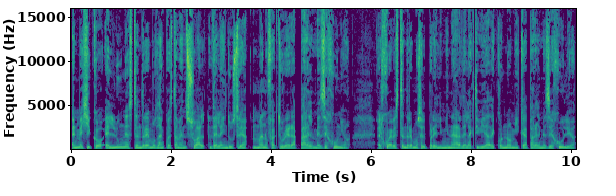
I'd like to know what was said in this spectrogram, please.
En México, el lunes tendremos la encuesta mensual de la industria manufacturera para el mes de junio. El jueves tendremos el preliminar de la actividad económica para el mes de julio.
